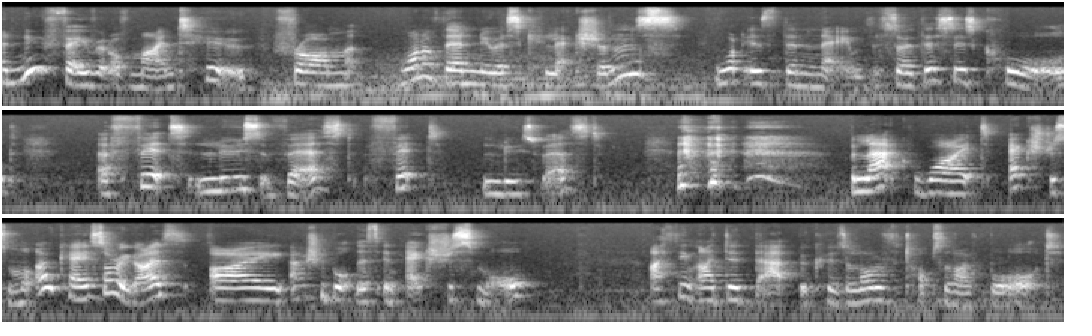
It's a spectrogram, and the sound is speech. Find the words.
a new favourite of mine too, from one of their newest collections. What is the name? So this is called a Fit Loose Vest, Fit Loose Vest. Black, white, extra small. Okay, sorry guys, I actually bought this in extra small. I think I did that because a lot of the tops that I've bought,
